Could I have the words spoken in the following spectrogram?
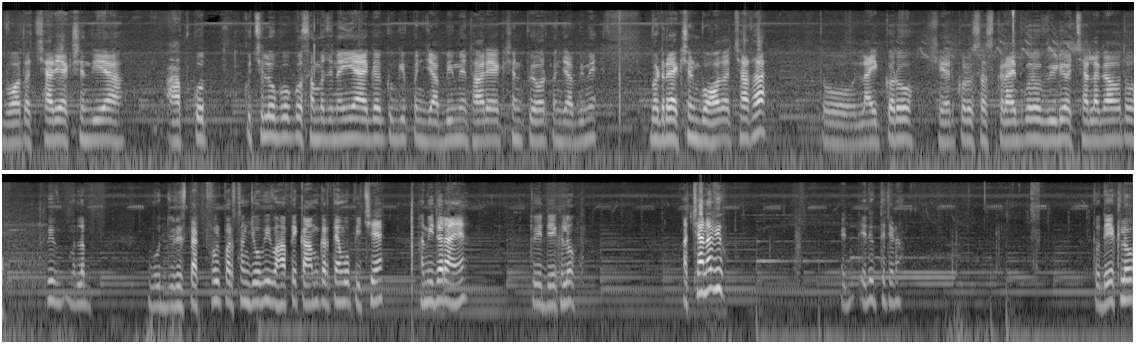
बहुत अच्छा रिएक्शन दिया आपको कुछ लोगों को समझ नहीं आएगा क्योंकि पंजाबी में था रिएक्शन प्योर पंजाबी में बट रिएक्शन बहुत अच्छा था। तो लाइक करो शेयर करो सब्सक्राइब करो वीडियो अच्छा लगा हो तो। मतलब वो रिस्पेक्टफुल पर्सन जो भी वहाँ पे काम करते हैं, वो पीछे हैं। हम इधर आए हैं तो ये देख लो। अच्छा ना व्यू देखते चढ़ा तो देख लो।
